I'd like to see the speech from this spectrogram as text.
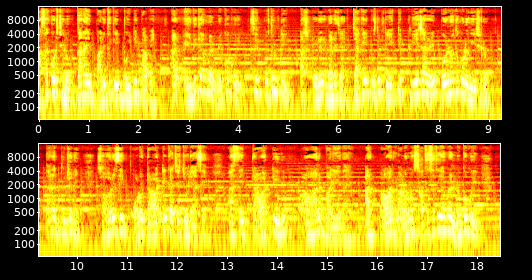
আশা করছিল তারা এই বাড়ি থেকেই বইটি পাবে। আর এইদিকে আমরা লক্ষ্য করি সেই পুতুলটি আর স্টোরের ম্যানেজার যাকে এই পুতুলটি একটি ক্রিয়েচারে পরিণত করে দিয়েছিল, তারা দুজনে শহরে সেই বড় টাওয়ারটির কাছে চলে আসে আর সেই টাওয়ারটির পাওয়ার বাড়িয়ে দেয়। আর পাওয়ার বাড়ানোর সাথে সাথেই আমরা লক্ষ্য করি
